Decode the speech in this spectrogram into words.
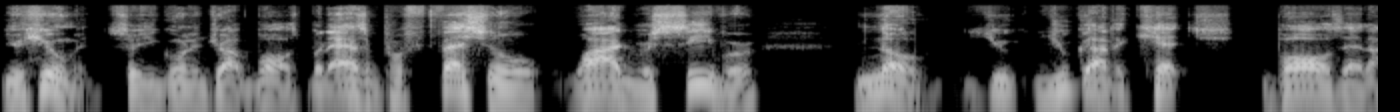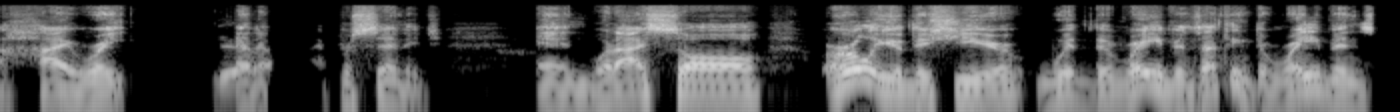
you're human, so you're going to drop balls. But as a professional wide receiver, no, you you got to catch balls at a high rate, Yeah. at a high percentage. And what I saw earlier this year with the Ravens, I think the Ravens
